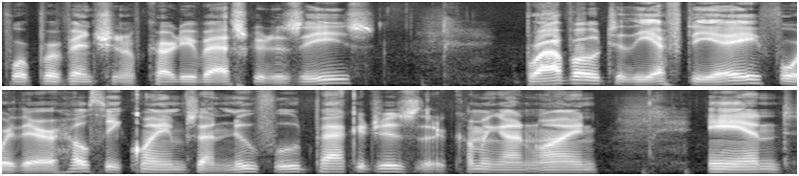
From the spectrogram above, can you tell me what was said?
for prevention of cardiovascular disease. Bravo to the FDA for their healthy claims on new food packages that are coming online. And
